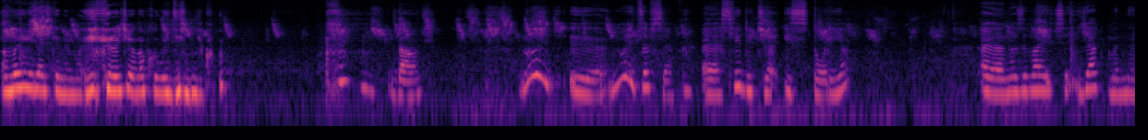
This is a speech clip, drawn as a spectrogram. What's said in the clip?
а моєї ляльки немає. І коротше, вона в холодильнику. Да. Ну, і, ну і це все. Е, слідуюча історія е, називається Як мене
